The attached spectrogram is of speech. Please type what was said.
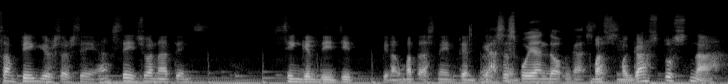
some figures are saying, ang stage 1 natin, single digit, pinakamataas na yung 10%. Gastos po yan, Doc. Gastos. Mas magastos na,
